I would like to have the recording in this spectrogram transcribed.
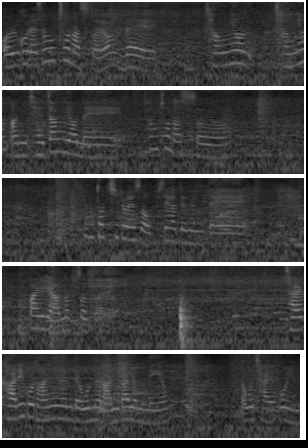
얼굴에 상처 났어요? 네. 작년, 작년? 아니, 재작년에 상처 났어요. 흉터 치료해서 없애야 되는데, 빨리 안 없어져요. 잘 가리고 다니는데 오늘 안 가렸네요. 너무 잘 보이네.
